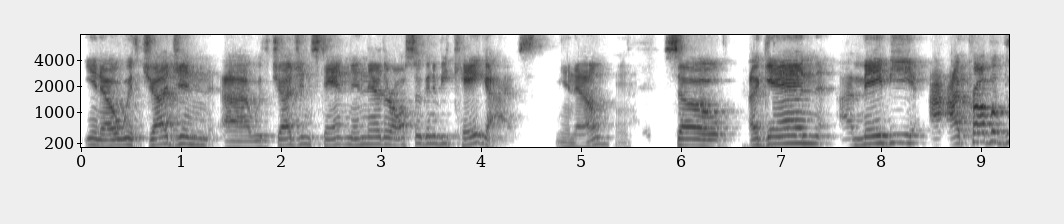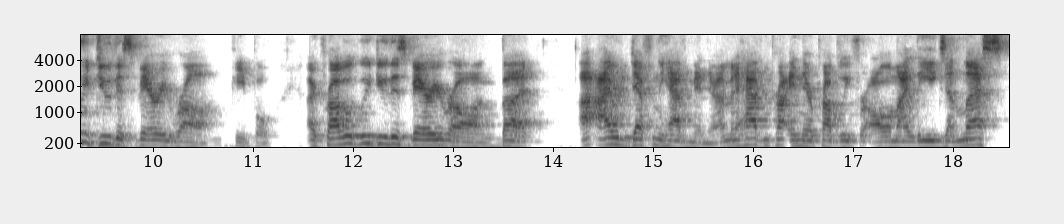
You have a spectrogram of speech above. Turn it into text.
you know, with Judge and uh, with Judge and Stanton in there, they're also going to be K guys. You know, mm-hmm. so again, maybe I, I, probably do this very wrong, people. I probably do this very wrong, but I, I would definitely have them in there. I'm going to have them pro- in there probably for all of my leagues, unless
